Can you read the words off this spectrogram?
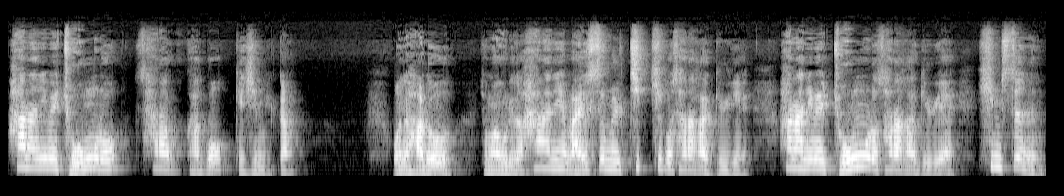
하나님의 종으로 살아가고 계십니까? 오늘 하루 정말 우리가 하나님의 말씀을 지키고 살아가기 위해 하나님의 종으로 살아가기 위해 힘쓰는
